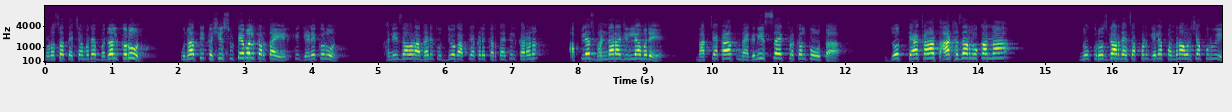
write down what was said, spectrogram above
थोडासा त्याच्यामध्ये बदल करून पुन्हा ती कशी सुटेबल करता येईल की जेणेकरून खनिजावर आधारित उद्योग आपल्याकडे करता येतील. कारण आपल्याच भंडारा जिल्ह्यामध्ये मागच्या काळात मॅग्नीसचा एक प्रकल्प होता. जो त्या काळात आठ हजार लोकांना नोक रोजगार द्यायचा पण गेल्या पंधरा वर्षापूर्वी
